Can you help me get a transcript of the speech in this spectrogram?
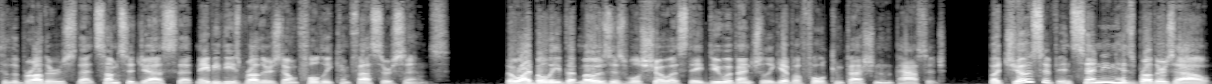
to the brothers that some suggest that maybe these brothers don't fully confess their sins. Though I believe that Moses will show us they do eventually give a full confession in the passage. But Joseph, in sending his brothers out,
